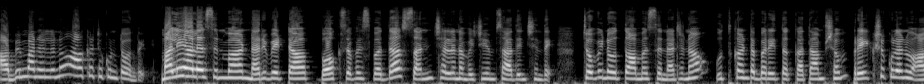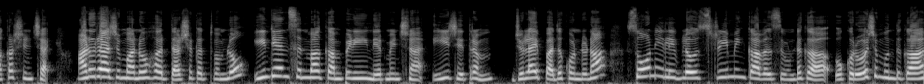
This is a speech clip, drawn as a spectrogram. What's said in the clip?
అభిమానులను ఆకట్టుకుంటోంది. మలయాళ సినిమా నరివెట్ట బాక్సాఫీస్ వద్ద సంచలన విజయం సాధించింది. టొవినో థామస్ నటన ఉత్కంఠభరిత కథాంశం ప్రేక్షకులను ఆకర్షించాయి. అనురాజ్ మనోహర్ దర్శకత్వంలో ఇండియన్ సినిమా కంపెనీ నిర్మించిన ఈ చిత్రం జులై పదకొండున సోనీ లివ్లో స్ట్రీమింగ్ కావాల్సి ఉండగా ఒక రోజు ముందుగా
